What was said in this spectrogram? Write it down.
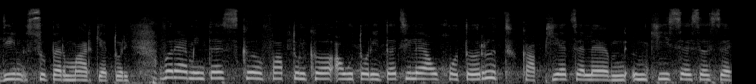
din supermarketuri. Vă reamintesc faptul că autoritățile au hotărât ca piețele închise să se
